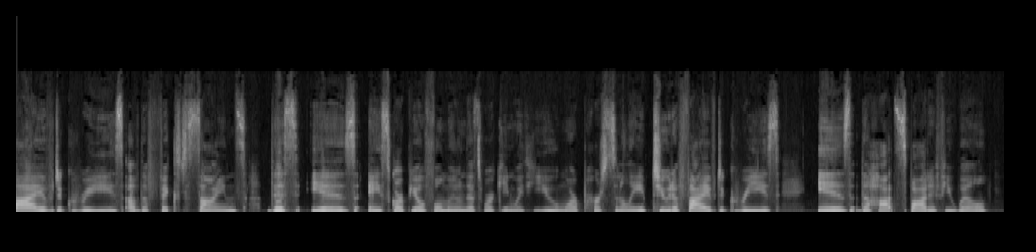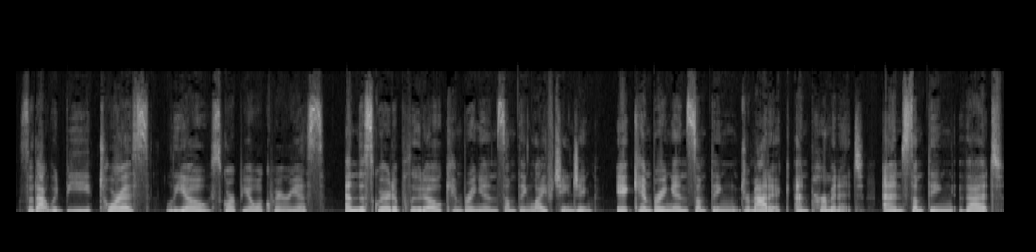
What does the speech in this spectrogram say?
five degrees of the fixed signs. This is a Scorpio full moon that's working with you more personally. Two to five degrees is the hot spot, if you will. So that would be Taurus, Leo, Scorpio, Aquarius. And the square to Pluto can bring in something life changing. It can bring in something dramatic and permanent and something that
